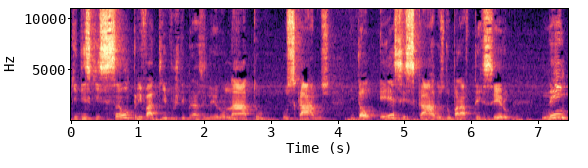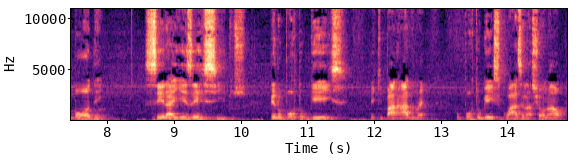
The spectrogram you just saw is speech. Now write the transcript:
que diz que são privativos de brasileiro nato os cargos. Então, esses cargos do parágrafo 3 nem podem ser aí exercidos pelo português equiparado, né? O português quase nacional,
